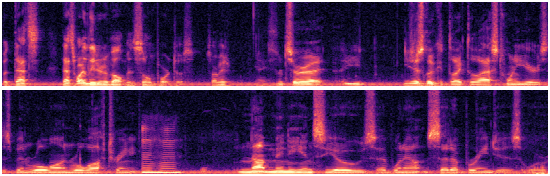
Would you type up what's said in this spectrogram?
but that's that's why leader development is so important to us sorry major Nice. And sir, uh, you, you just look at like the last 20 years, it's been roll on, roll off training. Mm-hmm. Not many NCOs have went out and set up ranges or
